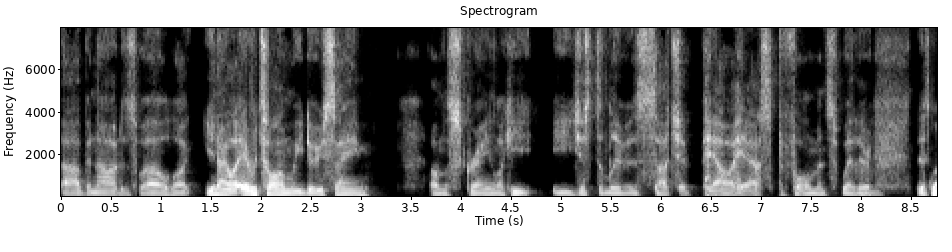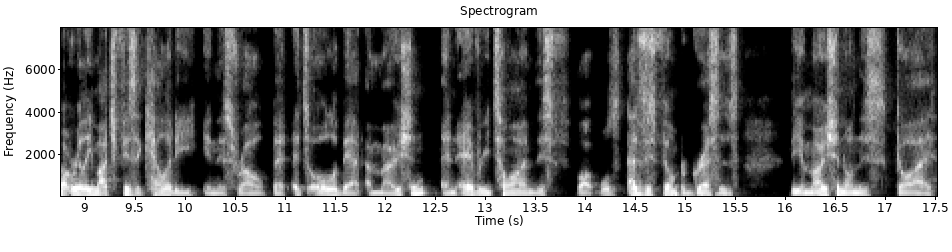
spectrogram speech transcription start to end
uh, Bernard as well. Like you know, like every time we do see him on the screen, like he he just delivers such a powerhouse performance. Whether Mhm. there's not really much physicality in this role, but it's all about emotion. And every time this, well, as this film progresses, the emotion on this guy,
